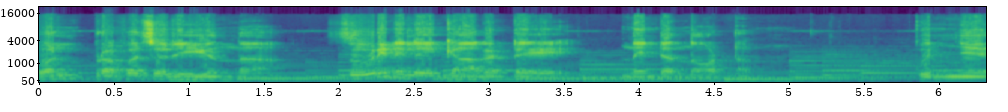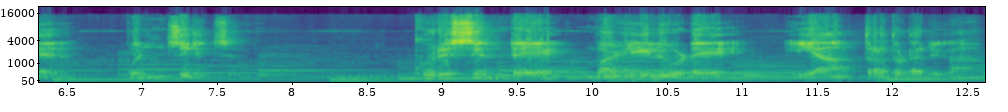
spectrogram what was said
പൊൻപ്രഭ ചൊരിയുന്ന സൂര്യനിലേക്കാകട്ടെ നിന്റെ നോട്ടം. കുഞ്ഞ് പുഞ്ചിരിച്ചു. കുരിശിന്റെ വഴിയിലൂടെ യാത്ര തുടരുക.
